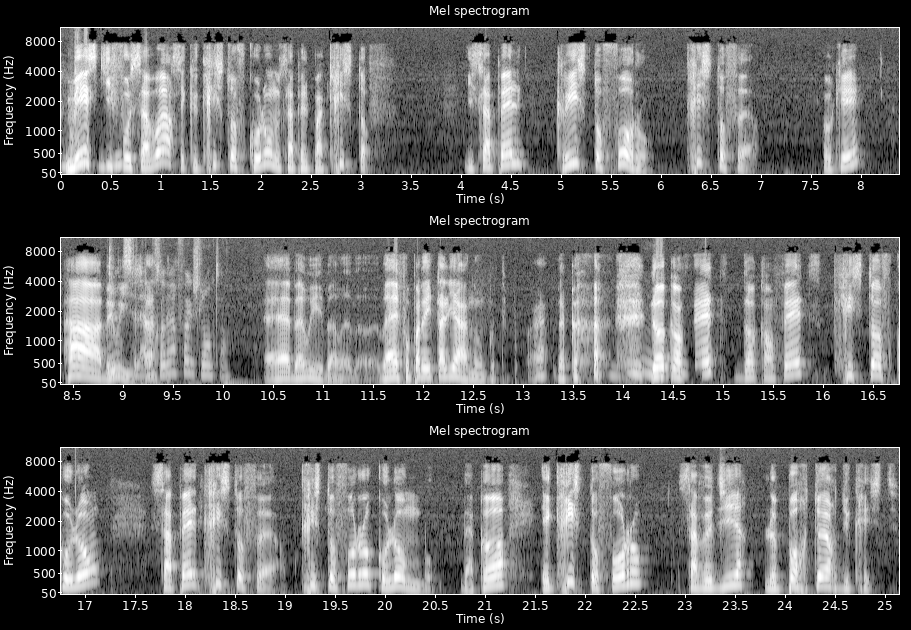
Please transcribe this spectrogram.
Mais ce qu'il faut savoir, c'est que Christophe Colomb ne s'appelle pas Christophe. Il s'appelle Cristoforo. Christopher. Ok? Ah, ben oui. C'est la première fois que je l'entends. Eh ben oui, ben, ben, ben, il faut parler italien, hein, d'accord? Mm. Donc en fait, donc en fait, Christophe Colomb s'appelle Christopher, Cristoforo Colombo, d'accord? Et Cristoforo, ça veut dire le porteur du Christ.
